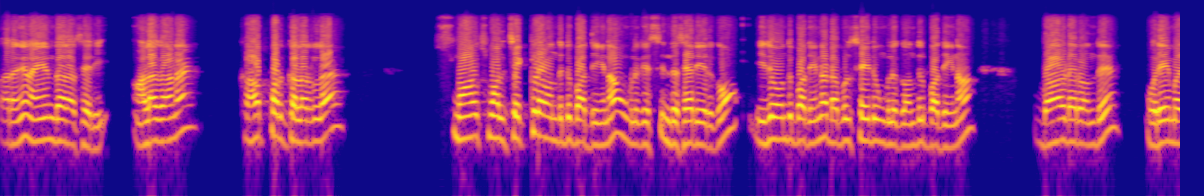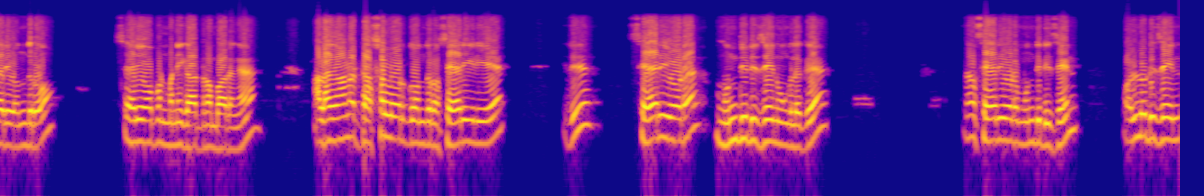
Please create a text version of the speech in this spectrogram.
பாருங்க நயன்தாரா சேரீ அழகான காப்பர் கலரில் ஸ்மால் ஸ்மால் செக்கில் வந்துட்டு பார்த்தீங்கன்னா உங்களுக்கு இந்த சேரீ இருக்கும். இது வந்து பார்த்தீங்கன்னா டபுள் சைடு உங்களுக்கு வந்து பார்த்தீங்கன்னா பார்டர் வந்து ஒரே மாதிரி வந்துடும் சேரீ ஓப்பன் பண்ணி காட்டுறோம் பாருங்கள் அழகான டசல் ஒர்க் வந்துடும் சேரீலேயே இது சேரீயோட முந்தி டிசைன் உங்களுக்கு. சேரீயோட முந்தி டிசைன் பல்லு டிசைன்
